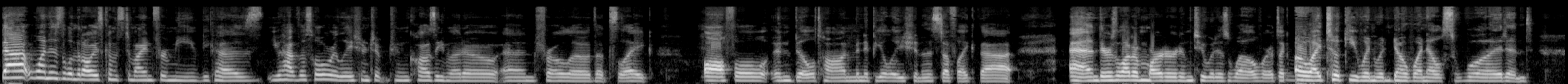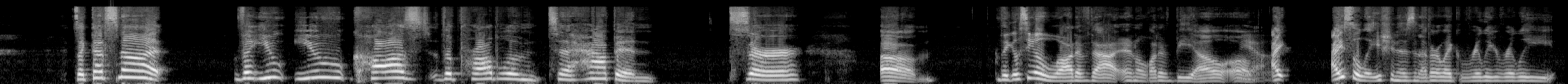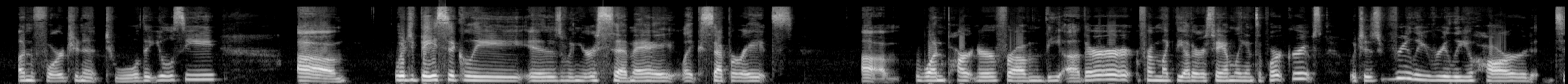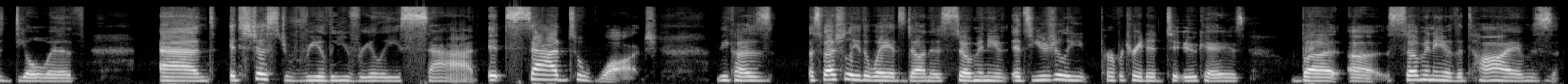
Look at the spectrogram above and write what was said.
that one is the one that always comes to mind for me because you have this whole relationship between Quasimodo and Frollo that's like awful and built on manipulation and stuff like that. And there's a lot of martyrdom to it as well, where it's like, oh, I took you in when no one else would, and it's like that's not. But you you caused the problem to happen, sir. Um, like you'll see a lot of that and a lot of BL. Um, Yeah. I isolation is another like really really unfortunate tool that you'll see, um, which basically is when your seme like separates um one partner from the other from like the other's family and support groups which is really really hard to deal with. And it's just really really sad. It's sad to watch because especially the way it's done is so many it's usually perpetrated to ukes but uh so many of the times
